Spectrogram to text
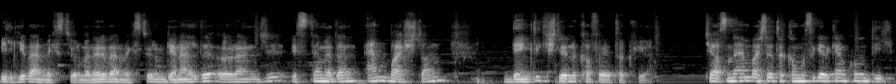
bilgi vermek istiyorum, öneri vermek istiyorum. Genelde öğrenci istemeden en baştan denklik işlerini kafaya takıyor. Ki aslında en başta takılması gereken konu değil.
